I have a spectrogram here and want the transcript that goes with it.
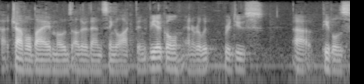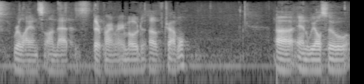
uh, travel by modes other than single occupant vehicle and re- reduce uh, people's reliance on that as their primary mode of travel. Uh, and we also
